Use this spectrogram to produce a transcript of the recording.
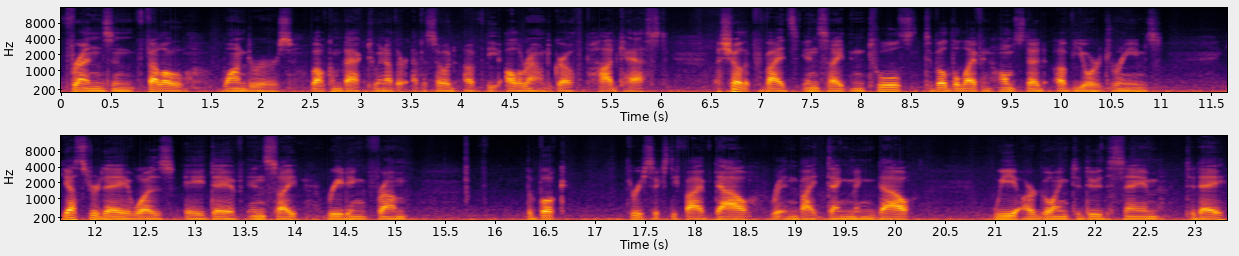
friends and fellow wanderers. Welcome back to another episode of the All Around Growth Podcast, a show that provides insight and tools to build the life and homestead of your dreams. Yesterday was a day of insight, reading from the book 365 Tao, written by Deng Ming Dao. We are going to do the same today.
